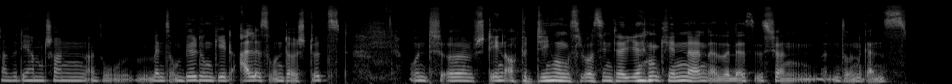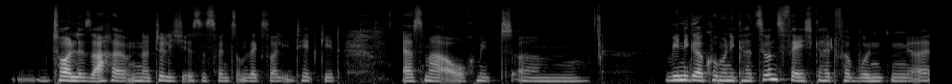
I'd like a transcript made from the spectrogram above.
Also die haben schon, also wenn es um Bildung geht, alles unterstützt und äh, stehen auch bedingungslos hinter ihren Kindern. Also das ist schon so eine ganz tolle Sache. Und natürlich ist es, wenn es um Sexualität geht, erstmal auch mit ähm, weniger Kommunikationsfähigkeit verbunden, ja,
